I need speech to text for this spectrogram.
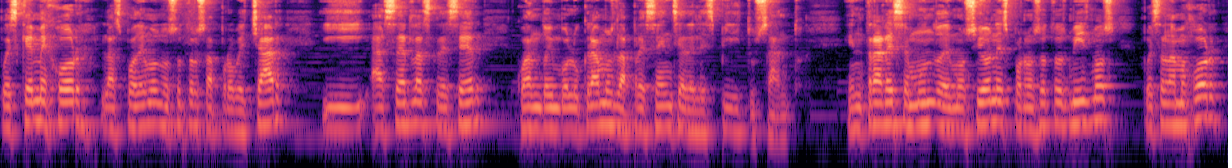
pues qué mejor las podemos nosotros aprovechar y hacerlas crecer cuando involucramos la presencia del Espíritu Santo. Entrar a ese mundo de emociones por nosotros mismos pues a lo mejor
